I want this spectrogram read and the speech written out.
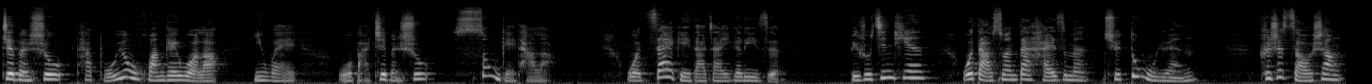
这本书他不用还给我了，因为我把这本书送给他了。”我再给大家一个例子，比如今天我打算带孩子们去动物园，可是早上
